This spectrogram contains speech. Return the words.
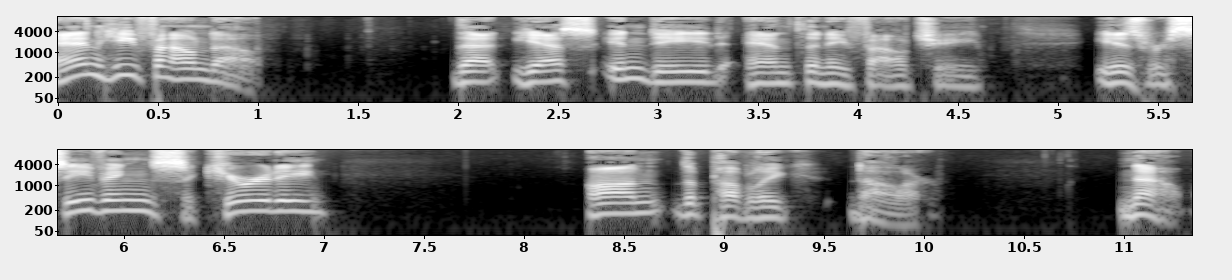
and he found out that, yes, indeed, Anthony Fauci is receiving security on the public dollar. Now,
